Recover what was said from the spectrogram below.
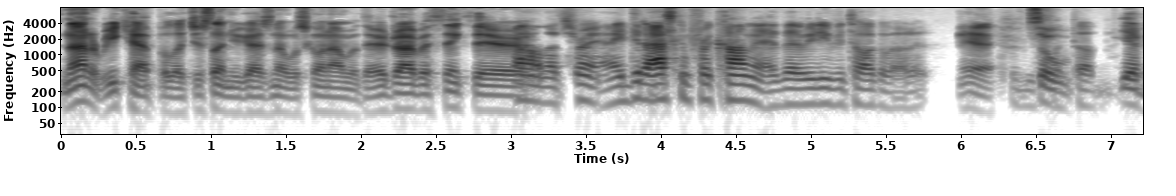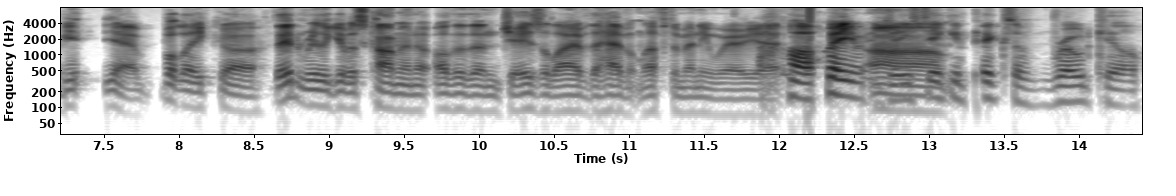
not a recap, but like just letting you guys know what's going on with their drive. I think they're Oh, that's right. I did ask him for a comment that we'd even talk about it. yeah. So yeah, be, yeah, but like uh, they didn't really give us comment other than Jay's alive. They haven't left him anywhere yet. Oh wait, a Jay's Um, taking pics of roadkill.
